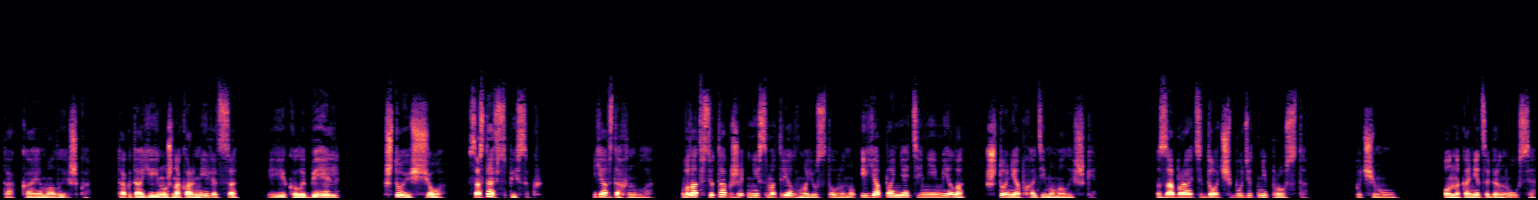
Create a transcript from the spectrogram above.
Такая малышка. Тогда ей нужна кормилица и колыбель. Что еще? Составь список. Я вздохнула. Влад все так же не смотрел в мою сторону, и я понятия не имела, что необходимо малышке. Забрать дочь будет непросто. Почему? Он, наконец, обернулся,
